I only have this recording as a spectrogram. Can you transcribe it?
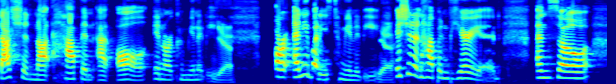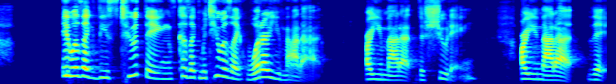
that should not happen at all in our community Yeah. or anybody's community. Yeah. It shouldn't happen, period. And so it was like these two things because like Mathieu was like, What are you mad at? Are you mad at the shooting? Are you mad at the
